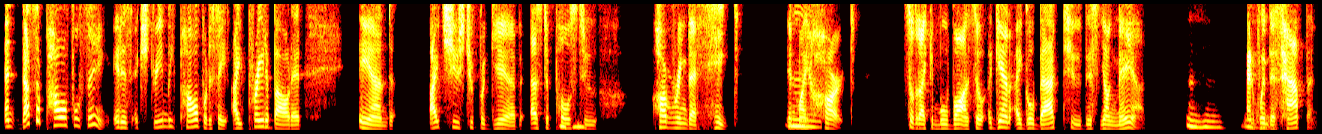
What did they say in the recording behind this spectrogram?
And that's a powerful thing. It is extremely powerful to say, I prayed about it and I choose to forgive as opposed mm-hmm. to harboring that hate in mm. my heart so that I can move on. So again, I go back to this young man. Mm-hmm. And when this happened,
